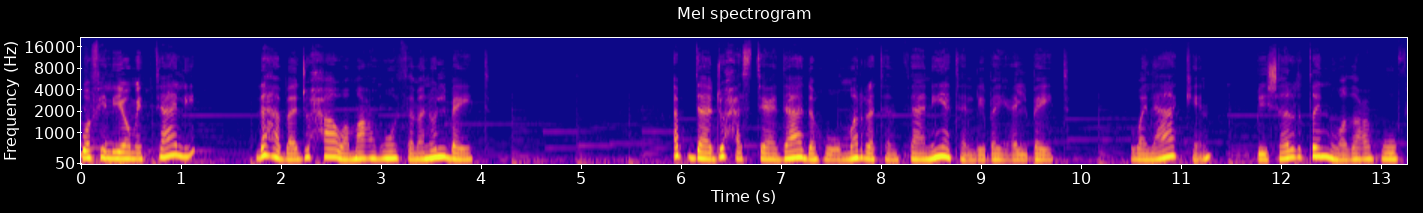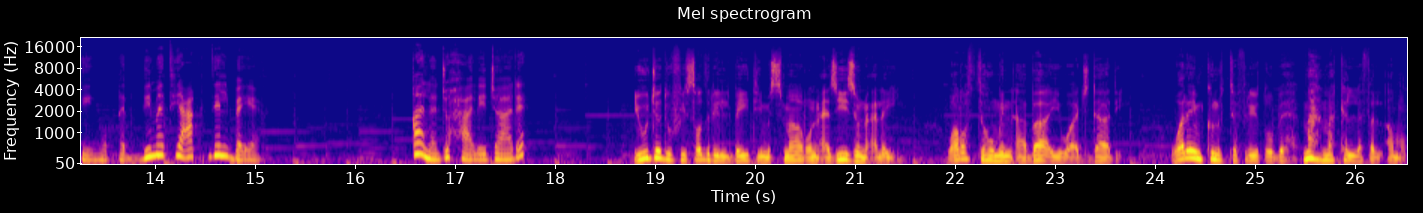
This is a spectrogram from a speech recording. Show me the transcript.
وفي اليوم التالي ذهب جحا ومعه ثمن البيت. أبدى جحا استعداده مرة ثانية لبيع البيت ولكن بشرط وضعه في مقدمة عقد البيع. قال جحا لجاره يوجد في صدر البيت مسمار عزيز علي ورثته من آبائي وأجدادي ولا يمكن التفريط به مهما كلف الأمر.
